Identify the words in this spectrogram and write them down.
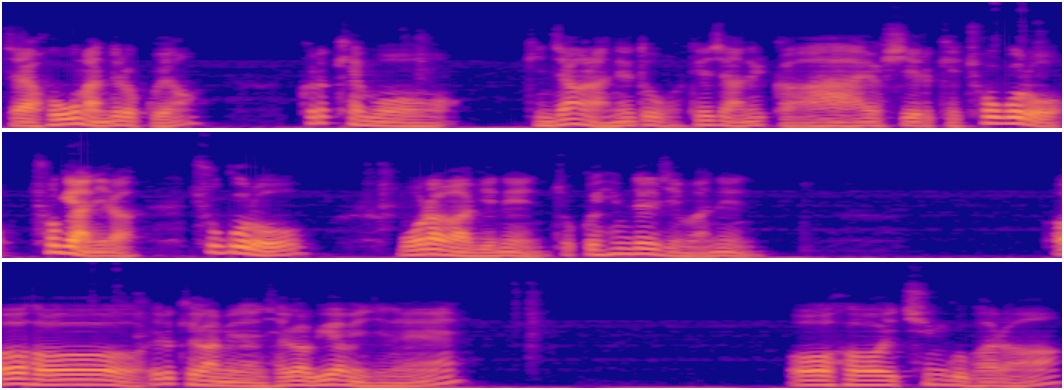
제가 호구 만들었고요. 그렇게 뭐 긴장을 안 해도 되지 않을까. 아 역시 이렇게 촉으로 촉이 아니라 축으로 몰아가기는 조금 힘들지만은 어허 이렇게 가면은 제가 위험해지네 어허 이 친구 봐라.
